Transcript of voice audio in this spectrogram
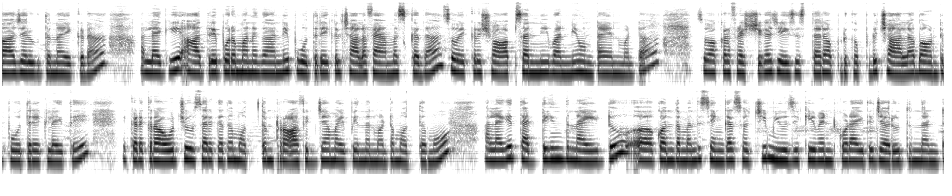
బాగా జరుగుతున్నాయి ఇక్కడ. అలాగే ఆత్రేయపురం అనగానే పూతరేకులు చాలా ఫేమస్ కదా. సో ఇక్కడ షాప్స్ అన్నీ ఇవన్నీ ఉంటాయన్నమాట. సో అక్కడ ఫ్రెష్గా చేసిస్తారు. అప్పటికప్పుడు చాలా బాగుంటాయి పూతరేకులు అయితే ఇక్కడ క్రౌడ్ చూసారు కదా మొత్తం మొత్తం ట్రాఫిక్ జామ్ అయిపోయిందనమాట మొత్తము. అలాగే థర్టీన్త్ నైట్ కొంతమంది సింగర్స్ వచ్చి మ్యూజిక్ ఈవెంట్ కూడా అయితే జరుగుతుందంట.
